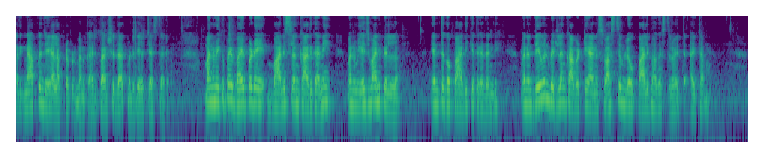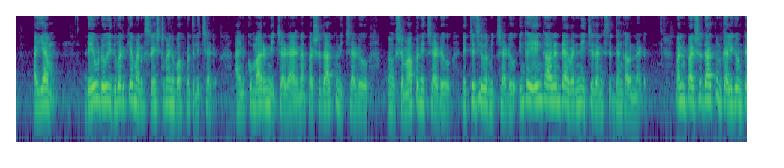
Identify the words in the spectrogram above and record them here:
అది జ్ఞాపకం చేయాలి. అప్పుడప్పుడు మనకు అది పరిశుద్ధాత్ముడు దేవు చేస్తాడు. మనం ఇకపై భయపడే బానిసలం కాదు కానీ మనం యజమాని పిల్లలం. ఎంత గొప్ప ఆధిక్యత కదండి. మనం దేవుని బిడ్డలం కాబట్టి ఆయన స్వాస్థ్యంలో పాలిభాగస్తులు అయితే అవుతాము అయ్యాము. దేవుడు ఇదివరకే మనకు శ్రేష్టమైన బహుమతులు ఇచ్చాడు ఆయన కుమారుణ్ణి ఇచ్చాడు ఆయన పరిశుధాత్మని ఇచ్చాడు క్షమాపణ ఇచ్చాడు నిత్య జీవం ఇచ్చాడు ఇంకా ఏం కావాలంటే అవన్నీ ఇచ్చేదానికి సిద్ధంగా ఉన్నాడు. మనం పరిశుద్ధాత్మను కలిగి ఉంటే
